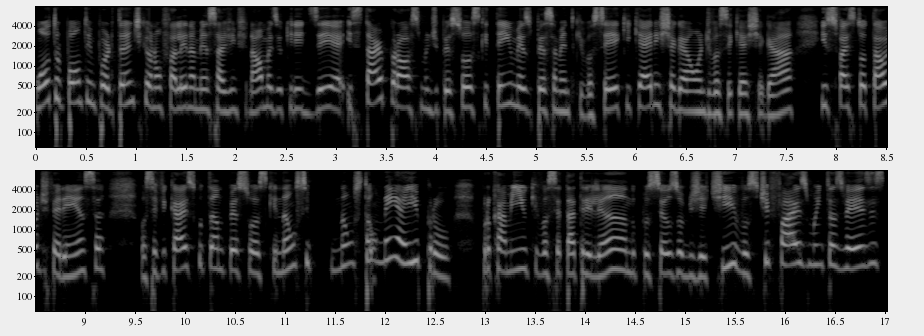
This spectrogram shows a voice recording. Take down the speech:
Um outro ponto importante que eu não falei na mensagem final, mas eu queria dizer é estar próximo de pessoas que têm o mesmo pensamento que você, que querem chegar onde você quer chegar. Isso faz total diferença. Você ficar escutando pessoas que não se não estão nem aí pro, pro caminho que você está trilhando, para os seus objetivos, te faz muitas vezes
